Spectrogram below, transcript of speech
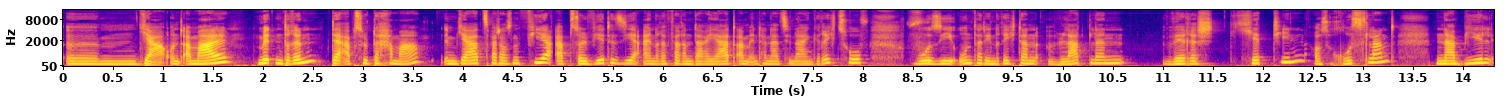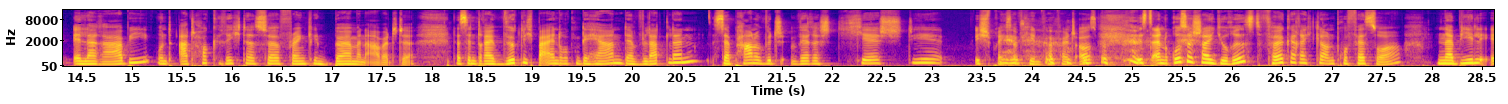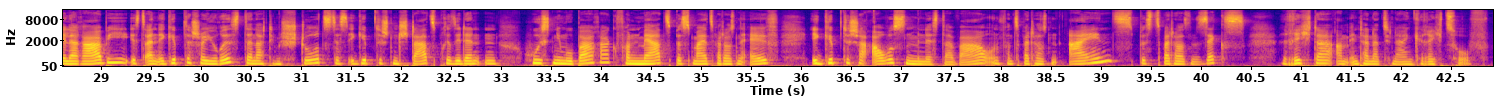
Ähm, ja, und Amal mittendrin, der absolute Hammer. Im Jahr 2004 absolvierte sie ein Referendariat am Internationalen Gerichtshof, wo sie unter den Richtern Vladlen Vereshchetin aus Russland, Nabil El-Arabi und Ad-Hoc-Richter Sir Franklin Berman arbeitete. Das sind drei wirklich beeindruckende Herren. Der Vladlen, Stepanovic Vereshchetin, ich spreche es auf jeden Fall falsch aus, ist ein russischer Jurist, Völkerrechtler und Professor. Nabil El-Arabi ist ein ägyptischer Jurist, der nach dem Sturz des ägyptischen Staatspräsidenten Husni Mubarak von März bis Mai 2011 ägyptischer Außenminister war und von 2001 bis 2006 Richter am Internationalen Gerichtshof.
